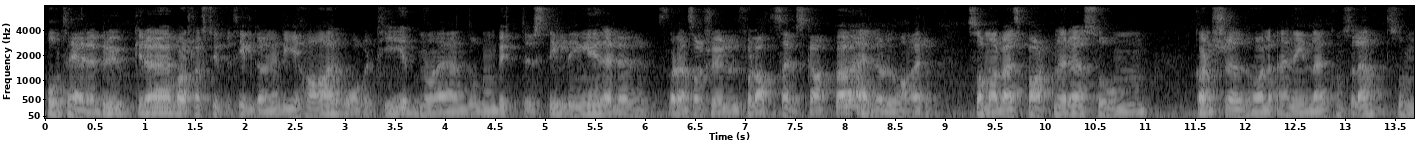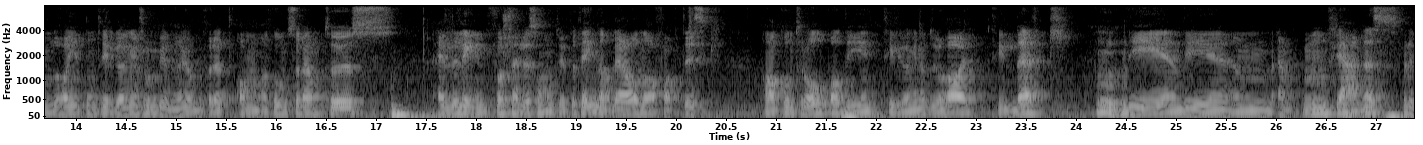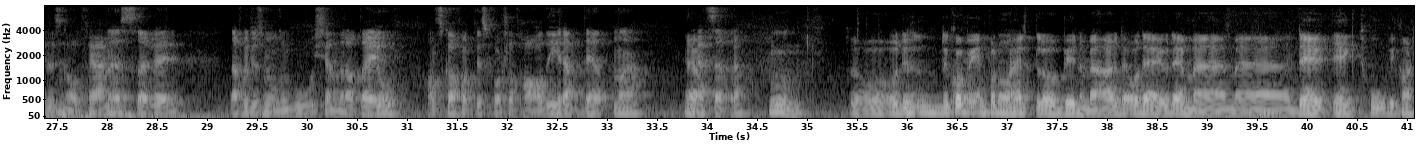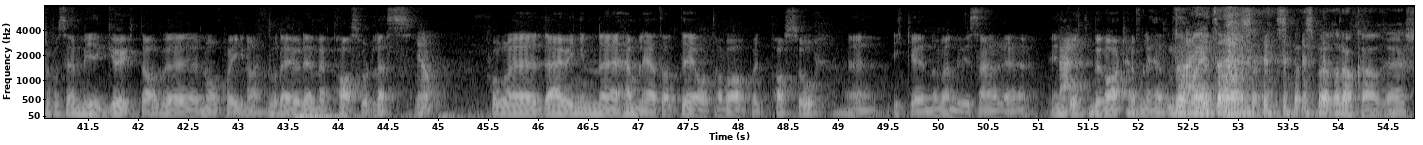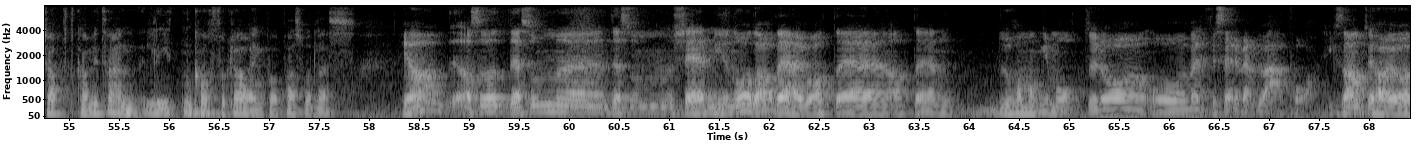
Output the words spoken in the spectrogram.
håndterer brukere, hva slags type tilganger de har over tid når de bytter stillinger, eller for den saks skyld forlater selskapet, eller du har samarbeidspartnere som Kanskje du har en innleid konsulent som du har gitt noen tilganger, som begynner å jobbe for et annet konsulenthus. Eller forskjellige sånne type ting. Da. Det å nå faktisk ha kontroll på at de tilgangene du har tildelt, Mm. de, de enten fjernes fordi de skal fjernes, eller det er faktisk noen som godkjenner at det er jo Han skal faktisk fortsatt ha de rettighetene, Ja. etc. Mm. Så, og og du, du kom jo inn på noe helt til å begynne med her, det, og det er jo det med, med Det jeg tror vi kanskje får se mye gøyt av eh, nå på Ignite, og det er jo det med passwordless. Ja. For eh, det er jo ingen eh, hemmelighet at det å ta vare på et passord eh, ikke nødvendigvis er eh, en Nei. godt bevart hemmelighet. Da må jeg ta og spørre dere eh, kjapt. Kan vi ta en liten kort forklaring på passwordless? Ja, altså det som, eh, det som skjer mye nå, da, det er jo at, det, at det, du har mange måter å, å verifisere hvem du er på. Ikke sant? Vi har jo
